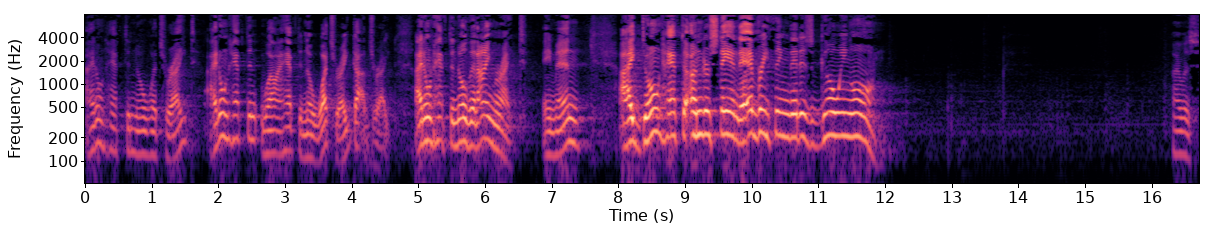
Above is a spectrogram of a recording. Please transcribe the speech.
I don't have to know what's right. I don't have to, well, I have to know what's right. God's right. I don't have to know that I'm right. Amen. I don't have to understand everything that is going on. I was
